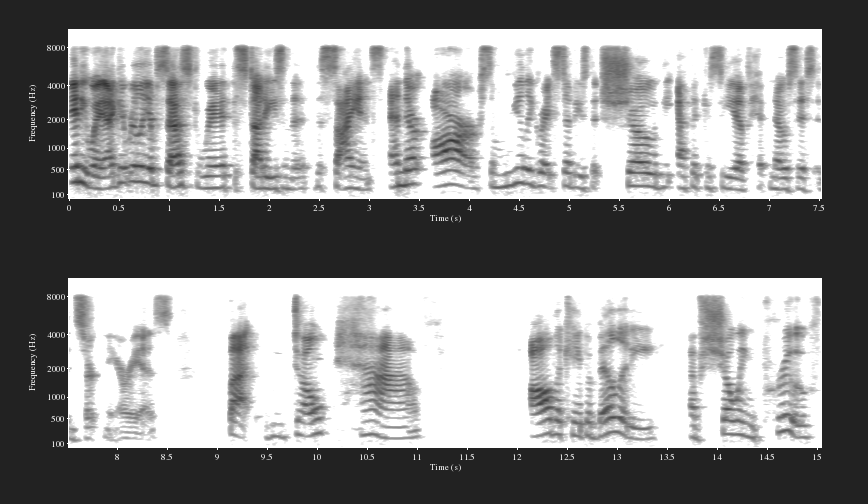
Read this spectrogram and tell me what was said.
anyway, I get really obsessed with the studies and the, the science. And there are some really great studies that show the efficacy of hypnosis in certain areas. But we don't have all the capability of showing proof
